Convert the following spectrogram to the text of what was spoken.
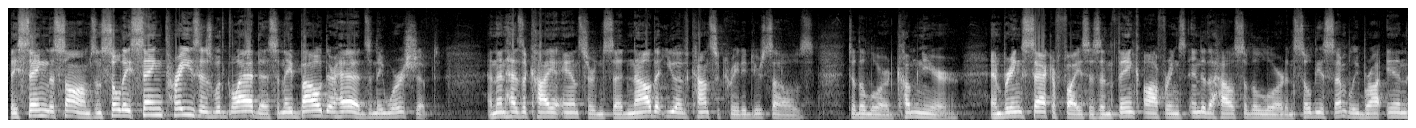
They sang the Psalms, and so they sang praises with gladness, and they bowed their heads and they worshiped. And then Hezekiah answered and said, Now that you have consecrated yourselves to the Lord, come near and bring sacrifices and thank offerings into the house of the Lord. And so the assembly brought in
